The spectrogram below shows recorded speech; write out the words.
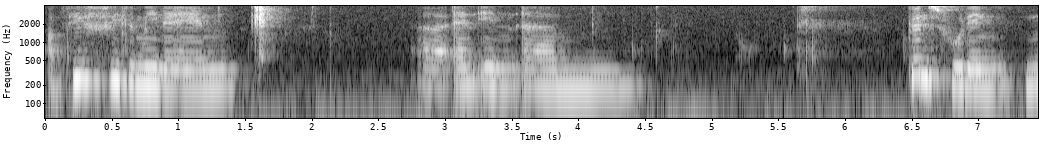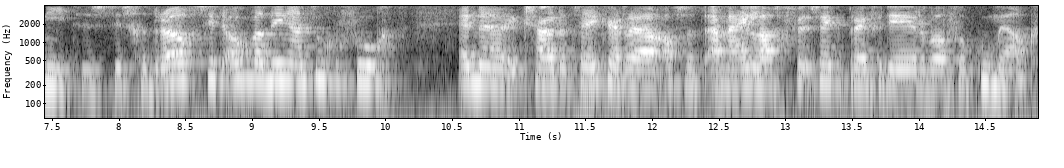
actieve vitamine in. Eh, en in ehm, kunstvoeding niet. Dus het is gedroogd, zitten ook wel dingen aan toegevoegd. En eh, ik zou dat zeker, eh, als het aan mij lag, zeker prefereren boven koemelk.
